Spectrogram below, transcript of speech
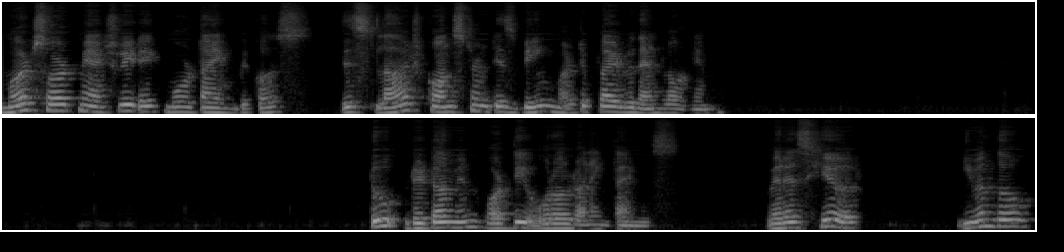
merge sort may actually take more time because this large constant is being multiplied with n log n. to determine what the overall running time is. Whereas here, even though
